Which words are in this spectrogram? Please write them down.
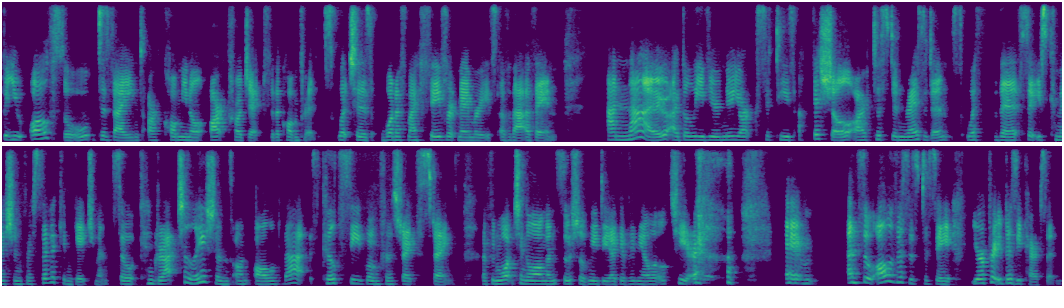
but you also designed our communal art project for the conference, which is one of my favorite memories of that event. And now I believe you're New York City's official artist in residence with the city's Commission for Civic Engagement. So, congratulations on all of that. It's cool to see you going from strength to strength. I've been watching along on social media, giving you a little cheer. um, and so, all of this is to say, you're a pretty busy person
